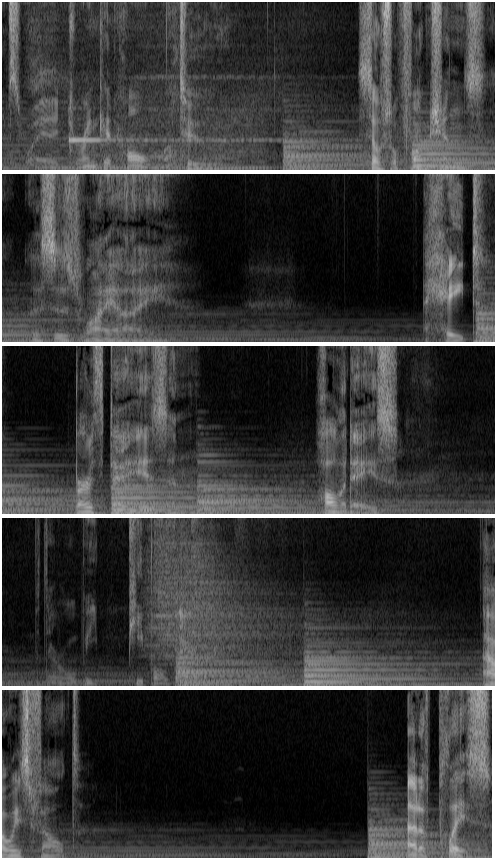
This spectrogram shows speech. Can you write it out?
That's why I drink at home. to social functions. This is why I hate birthdays and holidays. But there will be people there. I always felt out of place.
